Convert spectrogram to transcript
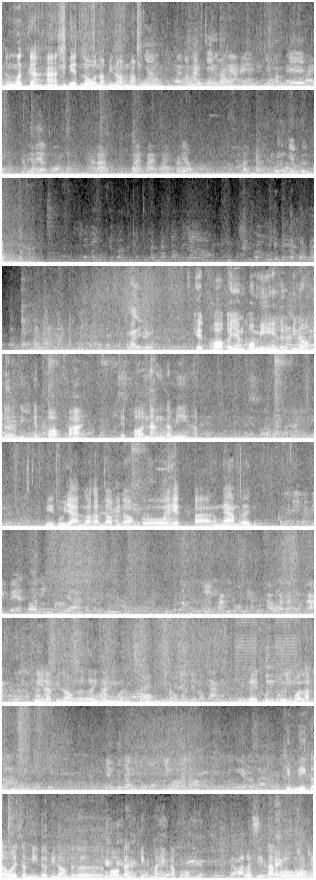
ทั้งหมดก็51โลเนาะพี่น้องเนาะยังมันหาเจ็ดโลหน้าให้นิ้วมันเดย์ให้จะได้เรียกของหาลาดไปไปไปเขาเดียวไปคุณต้องเก็บขึ้นทำไมอยู่เห็ดเพาะก็ยังพอมีเด้อพี่น้องเด้อนี่เห็ดเพาะฝ่ายเห็ดเพาะหนังก็มีครับ มีทุกอย่างเนาะครับเนาะพี่น้อง โอ้ยเห็ดป่างามๆเลยนี่แหละพี่น้องเอ้ยเงินหมื่นสองพี่น้องเอ้ยได้ทุนคืนบ่ละครับมือนี้คลิปนี้ก็เอาไว้สำนีเด้อพี่น้องเด้อพอกันคลิปใหม่ครับผม สวัสดีครับผม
